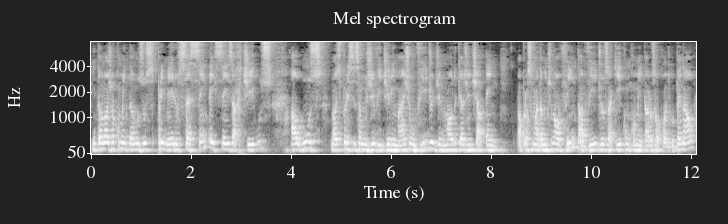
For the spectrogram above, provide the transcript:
então nós já comentamos os primeiros 66 artigos. Alguns nós precisamos dividir em mais de um vídeo, de modo que a gente já tem aproximadamente 90 vídeos aqui com comentários ao Código Penal.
